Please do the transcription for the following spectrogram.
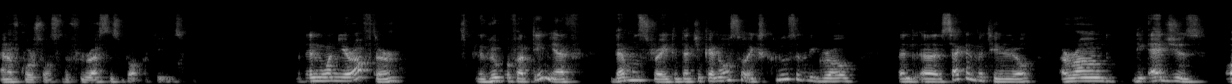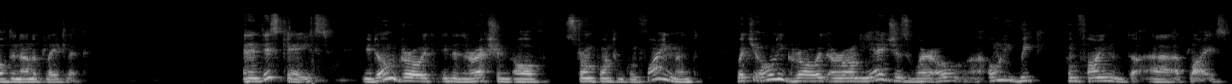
and of course also the fluorescence properties. But then one year after, the group of Artemyev demonstrated that you can also exclusively grow a second material around the edges of the nanoplatelet. And in this case, you don't grow it in the direction of strong quantum confinement, but you only grow it around the edges where uh, only weak confinement uh, applies.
